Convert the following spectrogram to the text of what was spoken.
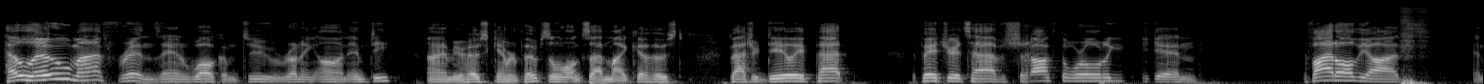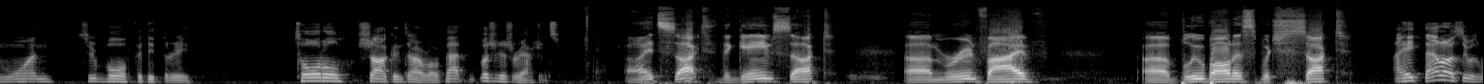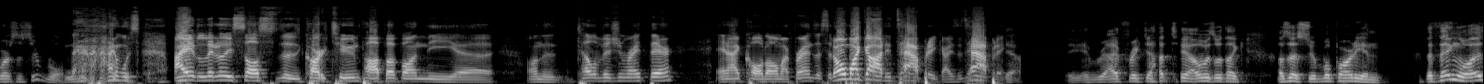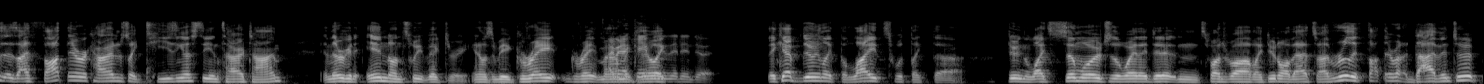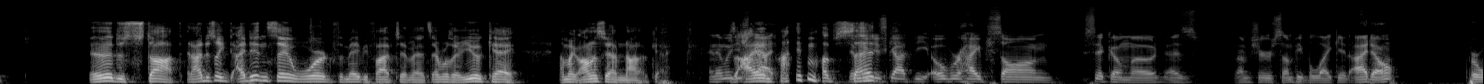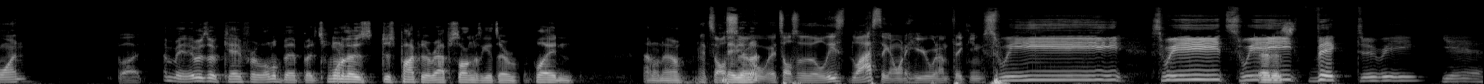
Hello, my friends, and welcome to Running on Empty. I am your host, Cameron Popes, alongside my co host, Patrick Deely. Pat, the Patriots have shocked the world again, defied all the odds, and won Super Bowl 53. Total shock the entire world. Pat, what's your initial reactions? Uh, it sucked. The game sucked. Uh, Maroon 5 uh, blue balled us, which sucked. I hate that. Honestly, was worse than Super Bowl. I was I literally saw the cartoon pop up on the uh, on the television right there, and I called all my friends. I said, "Oh my God, it's happening, guys! It's happening!" Yeah, I freaked out too. I was with like I was at a Super Bowl party, and the thing was is I thought they were kind of just like teasing us the entire time, and they were gonna end on sweet victory, and it was gonna be a great, great I moment. mean, I can't they, believe like they didn't do it. they kept doing like the lights with like the doing the lights similar to the way they did it in SpongeBob, like doing all that. So I really thought they were gonna dive into it, and then it just stopped. And I just like I didn't say a word for maybe five ten minutes. Everyone's like, "Are you okay?" I'm like, honestly, I'm not okay. And then we just I am I am then upset. we just got the overhyped song "Sicko Mode," as I'm sure some people like it. I don't, for one, but I mean, it was okay for a little bit, but it's one of those just popular rap songs that gets overplayed, and I don't know. It's also it's also the least last thing I want to hear when I'm thinking sweet, sweet, sweet victory. Yeah.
